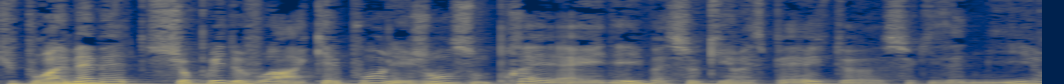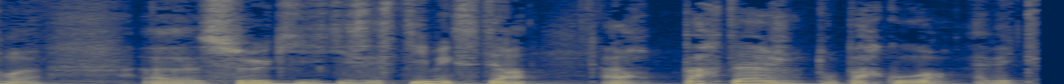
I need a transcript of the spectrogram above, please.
Tu pourrais même être surpris de voir à quel point les gens sont prêts à aider bah, ceux qu'ils respectent, euh, ceux qu'ils admirent, euh, ceux qu'ils estiment, etc. Alors partage ton parcours avec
